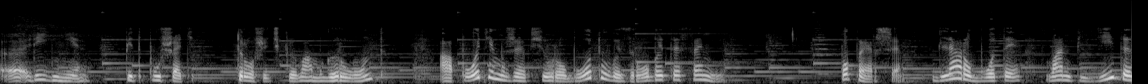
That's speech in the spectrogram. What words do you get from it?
Е, Рідні підпушать трошечки вам ґрунт, а потім вже всю роботу ви зробите самі. По-перше, для роботи вам підійде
